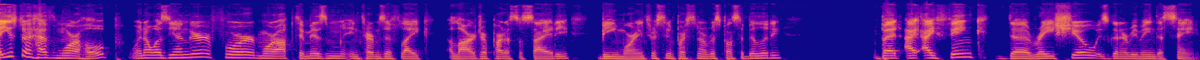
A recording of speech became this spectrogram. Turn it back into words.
used to have more hope when I was younger for more optimism in terms of like a larger part of society being more interested in personal responsibility. But I, I think the ratio is going to remain the same,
